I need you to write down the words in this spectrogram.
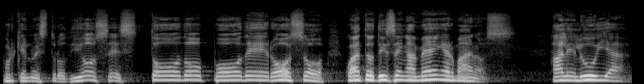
Porque nuestro Dios es todopoderoso. ¿Cuántos dicen amén, hermanos? Aleluya.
